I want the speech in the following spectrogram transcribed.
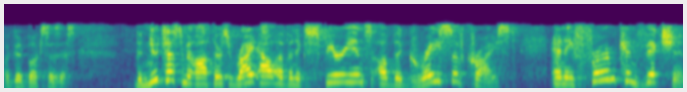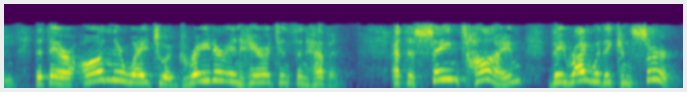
uh, a good book says this The New Testament authors write out of an experience of the grace of Christ and a firm conviction that they are on their way to a greater inheritance in heaven. At the same time, they write with a concern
